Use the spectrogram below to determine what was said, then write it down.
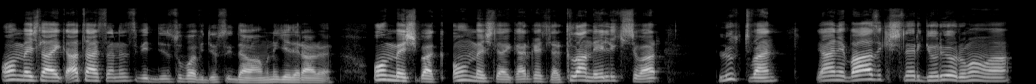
15 like atarsanız video Zuba videosu devamını gelir abi. 15 bak 15 like arkadaşlar. Klanda 50 kişi var. Lütfen yani bazı kişileri görüyorum ama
